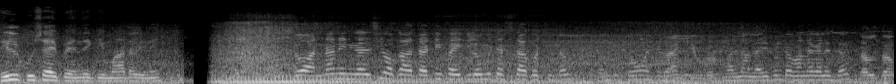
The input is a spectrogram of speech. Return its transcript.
దిల్ ఖుషి అయిపోయింది ఈ మాటలు విని సో అన్న నేను కలిసి ఒక థర్టీ ఫైవ్ కిలోమీటర్స్ దాకా వచ్చిందాం సో మచ్ మళ్ళీ లైఫ్ ఉంటే మళ్ళీ కలుద్దాం. కలుద్దాం.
